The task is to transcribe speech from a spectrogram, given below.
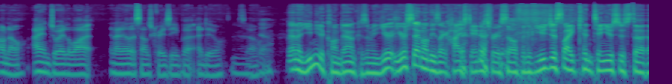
I don't know. I enjoy it a lot. And I know that sounds crazy, but I do. So Yeah. I know you need to calm down because I mean you're you're setting all these like high standards for yourself, and if you just like continues just to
